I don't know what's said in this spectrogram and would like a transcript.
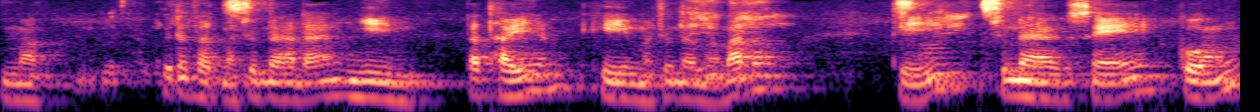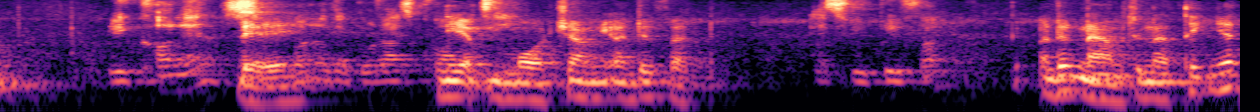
mà bức tượng Phật mà chúng ta đã nhìn, đã thấy khi mà chúng ta mở mắt đó, thì chúng ta sẽ cố gắng để niệm một trong những ân đức Phật. Ân đức nào mà chúng ta thích nhất?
